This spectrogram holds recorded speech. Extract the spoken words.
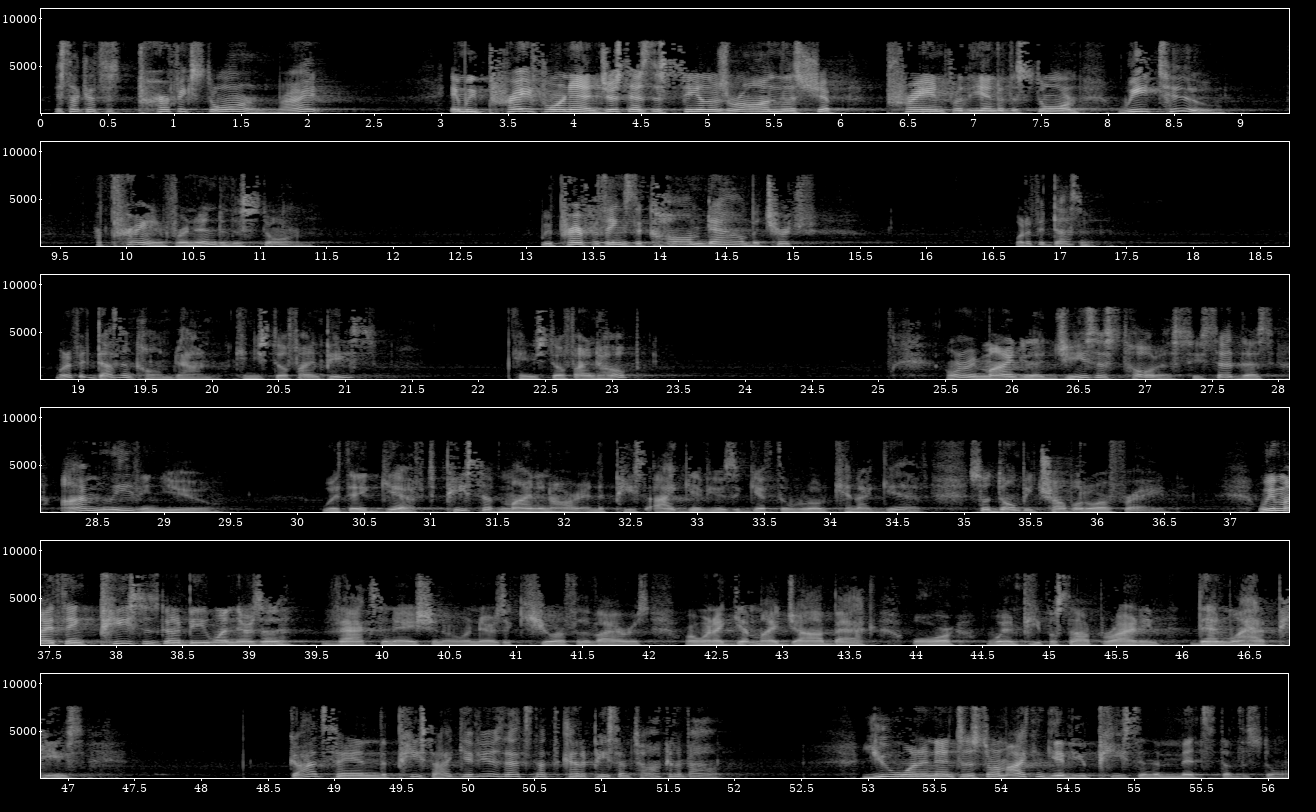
It's like it's this perfect storm, right? And we pray for an end, just as the sailors were on this ship praying for the end of the storm. We too are praying for an end to the storm. We pray for things to calm down, but church, what if it doesn't? What if it doesn't calm down? Can you still find peace? Can you still find hope? I want to remind you that Jesus told us, He said this I'm leaving you with a gift, peace of mind and heart. And the peace I give you is a gift the world cannot give. So don't be troubled or afraid. We might think peace is going to be when there's a vaccination or when there's a cure for the virus or when I get my job back or when people stop rioting. Then we'll have peace. God's saying the peace I give you, that's not the kind of peace I'm talking about. You want an end to the storm, I can give you peace in the midst of the storm.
